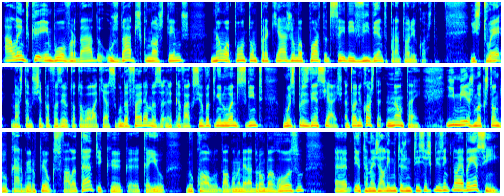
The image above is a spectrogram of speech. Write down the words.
além de que, em boa verdade, os dados que nós temos não apontam para que haja uma porta de saída evidente para António Costa. Isto é, nós estamos sempre a fazer o Totobola aqui à segunda-feira, mas uhum. a Cavaco Silva tinha no ano seguinte umas presidenciais. António Costa não tem. E mesmo a questão do cargo europeu que se fala tanto e que, que caiu no colo, de alguma maneira, a Durão Barroso, Uh, eu também já li muitas notícias que dizem que não é bem assim.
